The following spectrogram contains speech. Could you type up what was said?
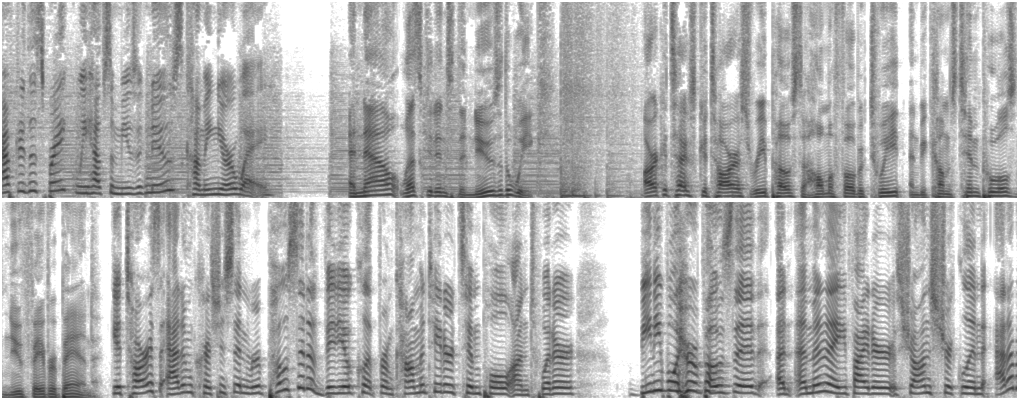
After this break, we have some music news coming your way. And now, let's get into the news of the week. Architects guitarist reposts a homophobic tweet and becomes Tim Pool's new favorite band. Guitarist Adam Christianson reposted a video clip from commentator Tim Pool on Twitter Beanie Boy reposted an MMA fighter, Sean Strickland, at a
